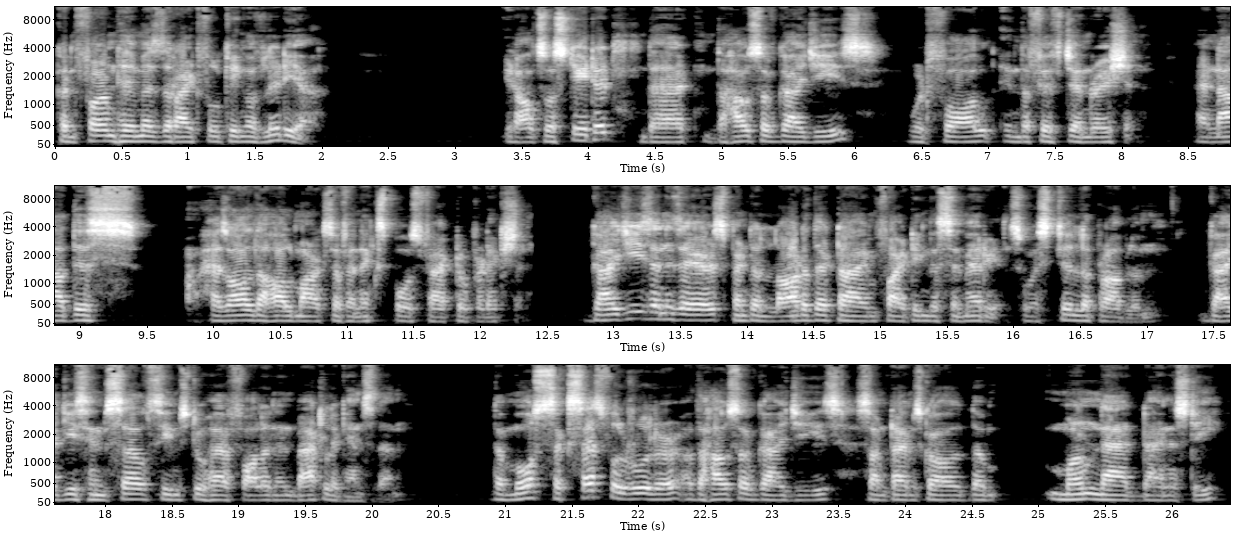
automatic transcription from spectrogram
confirmed him as the rightful king of Lydia. It also stated that the house of Gyges would fall in the fifth generation. And now this has all the hallmarks of an ex post facto prediction. Gyges and his heirs spent a lot of their time fighting the Cimmerians, who were still a problem. Gyges himself seems to have fallen in battle against them. The most successful ruler of the House of Gyges, sometimes called the Mermnad dynasty,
